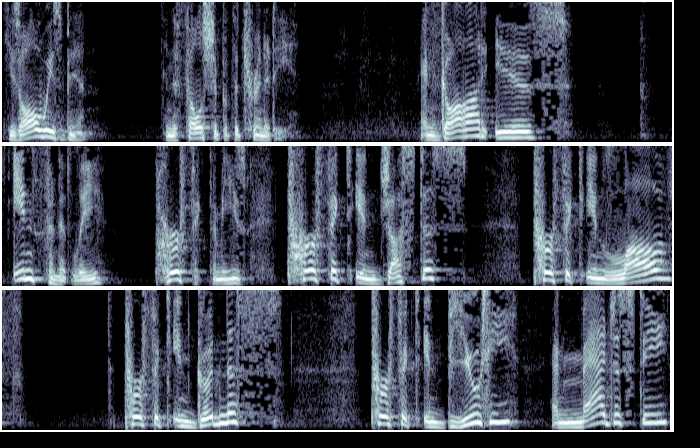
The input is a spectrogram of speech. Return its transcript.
He's always been in the fellowship of the Trinity. And God is infinitely perfect. I mean, He's perfect in justice, perfect in love, perfect in goodness, perfect in beauty and majesty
